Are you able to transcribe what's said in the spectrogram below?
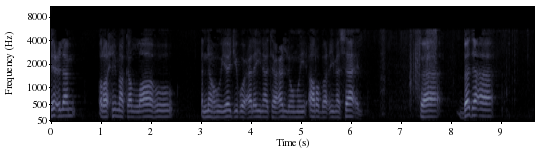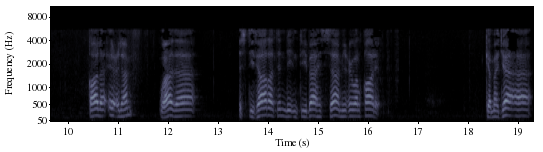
اعلم رحمك الله أنه يجب علينا تعلم أربع مسائل. فبدأ قال اعلم وهذا استثارة لانتباه السامع والقارئ. كما جاء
